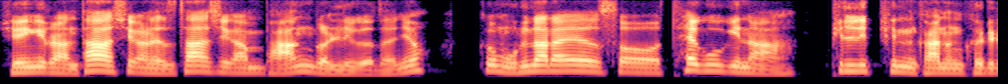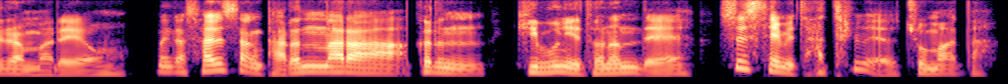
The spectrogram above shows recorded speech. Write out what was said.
비행기로 한 5시간에서 5시간 반 걸리거든요. 그럼 우리나라에서 태국이나 필리핀 가는 거리란 말이에요. 그러니까 사실상 다른 나라 그런 기분이 드는데 시스템이 다 틀려요. 주마다.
